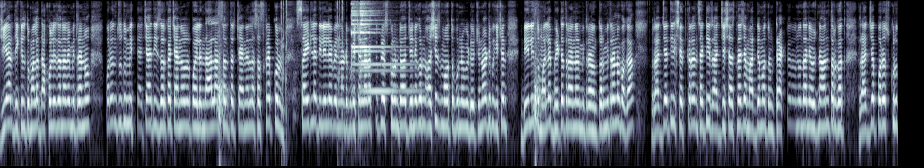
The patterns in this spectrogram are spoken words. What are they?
जी आर देखील तुम्हाला दाखवले जाणार आहे मित्रांनो. परंतु तुम्ही त्याच्या आधी जर का चॅनलवर पहिल्यांदा आला असाल तर चॅनलला सबस्क्राईब करून साईडला दिलेल्या बेल नोटिफिकेशन नोटिफिकेशनला नक्की प्रेस करून ठेवा जेणेकरून अशीच महत्त्वपूर्ण व्हिडिओचे नोटिफिकेशन डेली तुम्हाला भेटत राहणार मित्रांनो. तर मित्रांनो बघा राज्यातील शेतकऱ्यांसाठी राज्य शासनाच्या माध्यमातून ट्रॅक्टर अनुदान योजना अंतर्गत राज्य पुरस्कृत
